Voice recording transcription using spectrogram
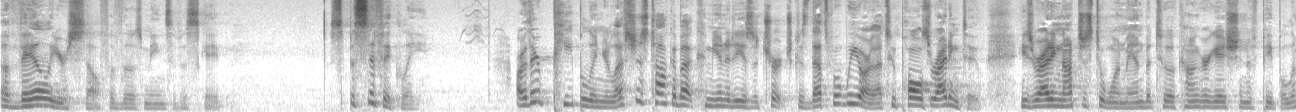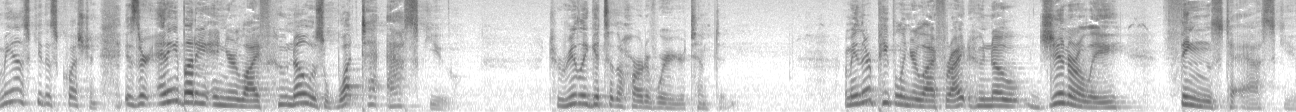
avail yourself of those means of escape? Specifically, are there people in your life? Let's just talk about community as a church, because that's what we are. That's who Paul's writing to. He's writing not just to one man, but to a congregation of people. Let me ask you this question Is there anybody in your life who knows what to ask you to really get to the heart of where you're tempted? I mean, there are people in your life, right, who know generally things to ask you.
